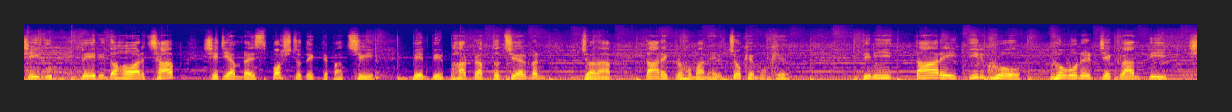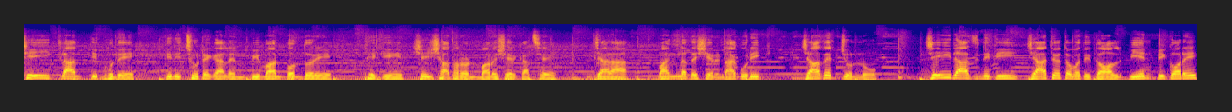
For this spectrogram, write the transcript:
সেই উৎপ্রেরিত হওয়ার ছাপ, সেটি আমরা স্পষ্ট দেখতে পাচ্ছি বিএনপির ভারপ্রাপ্ত চেয়ারম্যান জনাব তারেক রহমানের চোখে মুখে। তিনি তার এই দীর্ঘ ভ্রমণের যে ক্লান্তি, সেই ক্লান্তি ভুলে তিনি ছুটে গেলেন বিমানবন্দরে থেকে সেই সাধারণ মানুষের কাছে, যারা বাংলাদেশের নাগরিক, যাদের জন্য যেই রাজনীতি জাতীয়তাবাদী দল বিএনপি করে,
